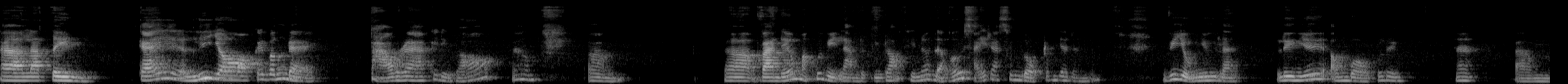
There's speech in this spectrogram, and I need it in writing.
à, là tìm cái lý do cái vấn đề tạo ra cái điều đó phải không? À, à, và nếu mà quý vị làm được điều đó thì nó đỡ xảy ra xung đột trong gia đình ví dụ như là liên với ông bồ của liên ha um,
